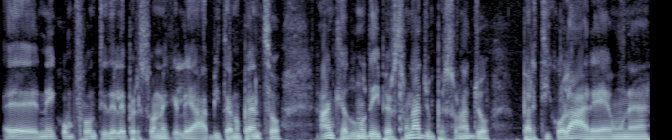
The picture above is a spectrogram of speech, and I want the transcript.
eh, nei confronti delle persone che le abitano. Penso anche ad uno dei personaggi, un personaggio particolare, è, una,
